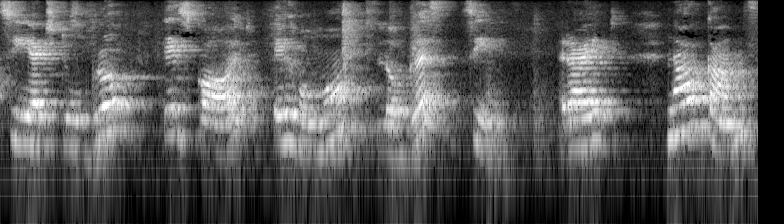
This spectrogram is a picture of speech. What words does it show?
CH2 group is called a homologous series. Right? Now comes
